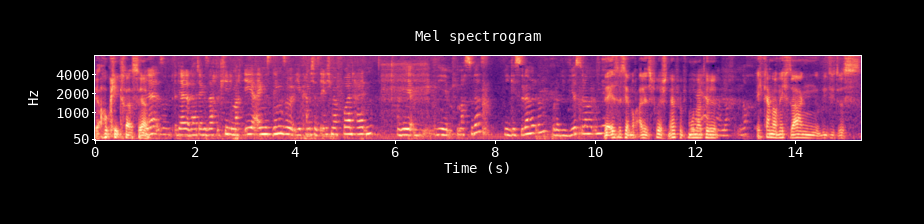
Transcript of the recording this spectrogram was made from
ja, okay, krass, ja. Ne? So, der, da hat er gesagt, okay, die macht eh ihr eigenes Ding, so ihr kann ich das eh nicht mehr vorenthalten. Wie, wie machst du das? Wie gehst du damit um? Oder wie wirst du damit umgehen? Da ist es ja noch alles frisch, ne? Fünf Monate. Ja, ja, genau, noch, noch. Ich kann noch nicht sagen, wie sich das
